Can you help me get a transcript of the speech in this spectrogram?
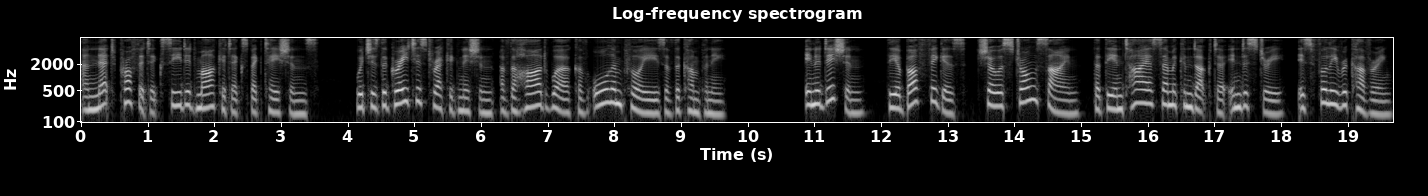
and net profit exceeded market expectations, which is the greatest recognition of the hard work of all employees of the company. In addition, the above figures show a strong sign that the entire semiconductor industry is fully recovering.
